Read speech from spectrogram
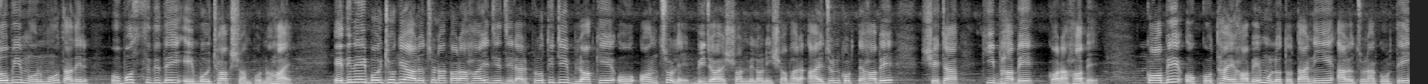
রবি মুর্মু তাদের উপস্থিতিতেই এই বৈঠক সম্পন্ন হয়। এদিন এই বৈঠকে আলোচনা করা হয় যে জেলার প্রতিটি ব্লকে ও অঞ্চলে বিজয় সম্মেলনী সভার আয়োজন করতে হবে, সেটা কীভাবে করা হবে। কবে ও কোথায় হবে মূলত তা নিয়ে আলোচনা করতেই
